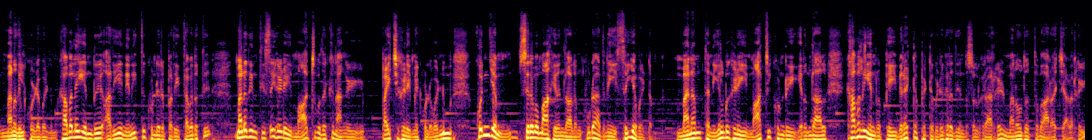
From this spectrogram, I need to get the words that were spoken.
மனதில் கொள்ள வேண்டும். கவலை என்று அதையே நினைத்து கொண்டிருப்பதை தவிர்த்து மனதின் திசைகளை மாற்றுவதற்கு நாங்கள் பயிற்சிகளை மேற்கொள்ள வேண்டும். கொஞ்சம் சிரமமாக இருந்தாலும் கூட அதனை செய்ய வேண்டும். மனம் தன் இயல்புகளை மாற்றிக்கொண்டே இருந்தால் கவலை என்ற பேய் விரட்டப்பட்டு விடுகிறது என்று சொல்கிறார்கள் மனோதத்துவ ஆராய்ச்சியாளர்கள்.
